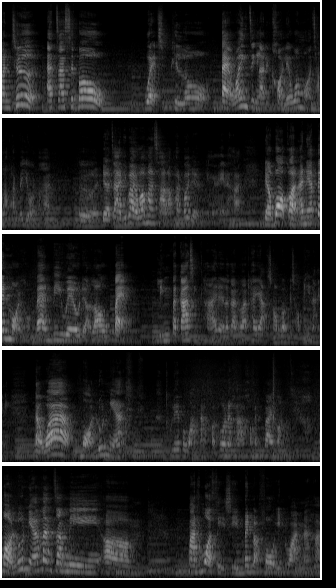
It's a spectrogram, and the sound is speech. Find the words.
มันชื่อ adjustable wedge pillow แต่ว่าจริงๆแล้วขอเรียกว่าหมอนสารพัดประโยชน์แล้วกัน เออ เดี๋ยวจะอธิบายว่ามันสารพัดประโยชน์ยังไงนะคะ เดี๋ยวบอกก่อนอันนี้เป็นหมอนของแบรนด์ b w e l l เดี๋ยวเราแปะลิงก์ตะกร้าสินค้าเลยแล้วกันว่าถ้าอยากช็อปแบบไปช็อปที่ไหน แต่ว่าหมอนรุ่นเนี้ยทุเรศประวัติอะขอโทษนะคะขออธิบายก่อน หมอนรุ่นเนี้ยมันจะมีเอิ่มมาทั้งหมด 4 ชิ้นเป็นแบบ 4 in 1 นะคะ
